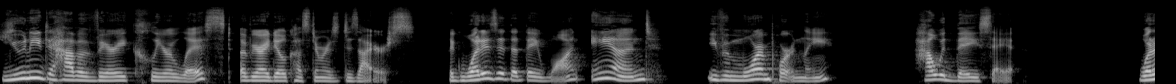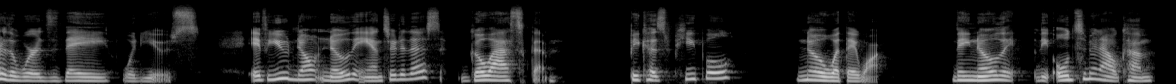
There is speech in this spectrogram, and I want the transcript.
you need to have a very clear list of your ideal customer's desires. Like, what is it that they want? And even more importantly, how would they say it? What are the words they would use? If you don't know the answer to this, go ask them because people know what they want. They know the, the ultimate outcome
